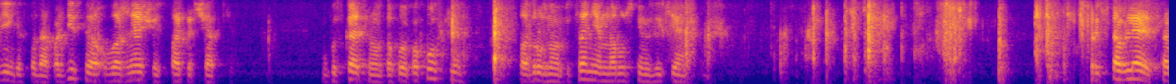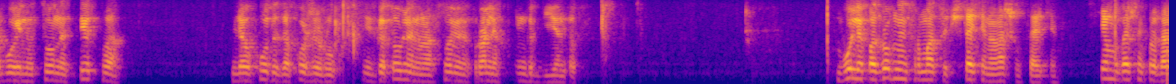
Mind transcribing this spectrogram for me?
Добрый день, господа. А позиция увлажняющая спа-перчатки. Выпускается на вот такой упаковке с подробным описанием на русском языке. Представляет собой инновационное средство для ухода за кожей рук, изготовлено на основе натуральных ингредиентов. Более подробную информацию читайте на нашем сайте. Всем удачных продаж!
